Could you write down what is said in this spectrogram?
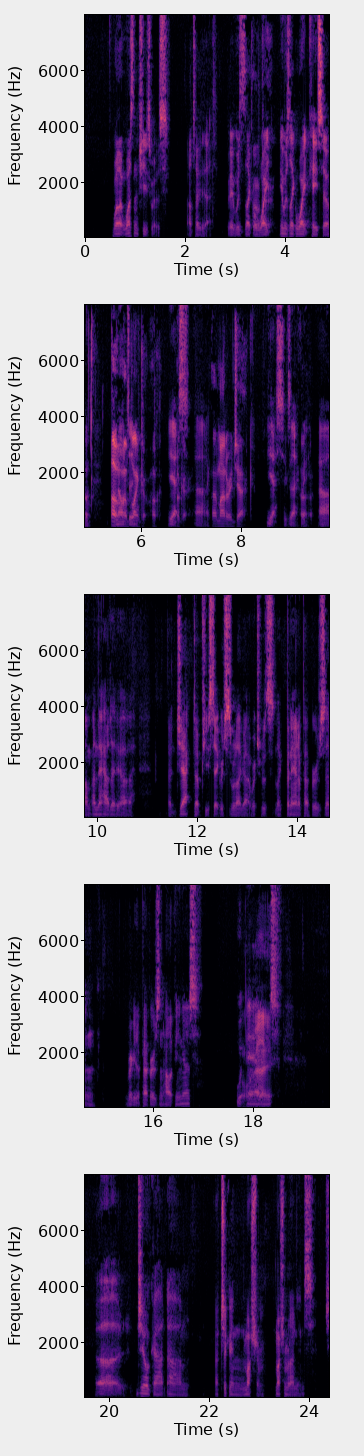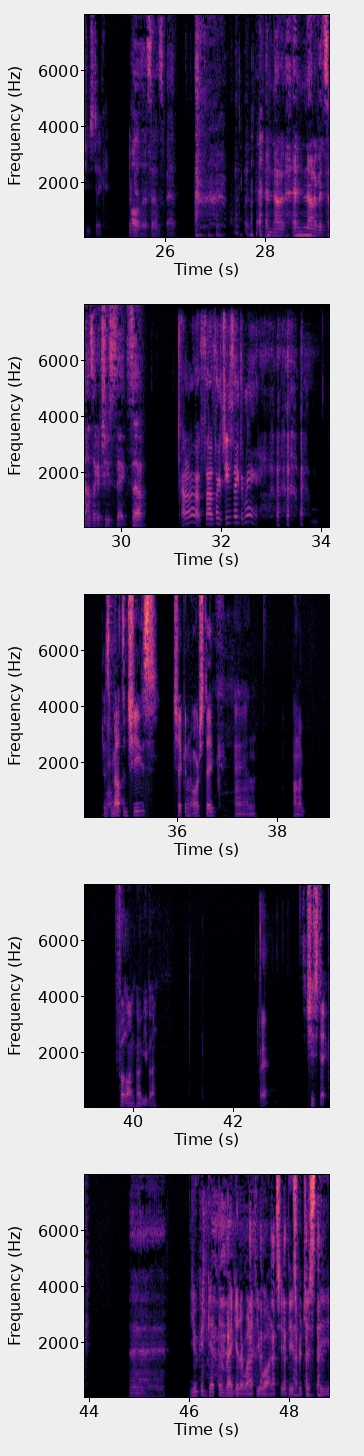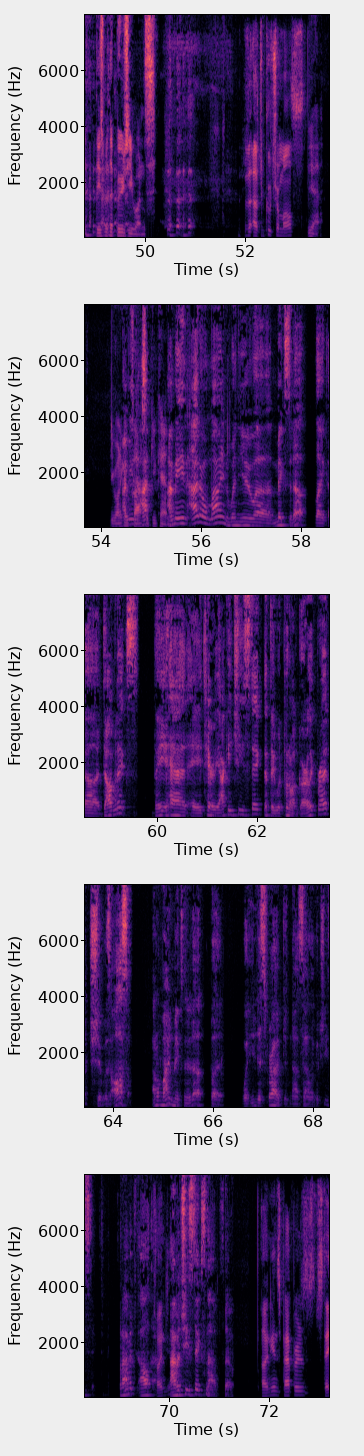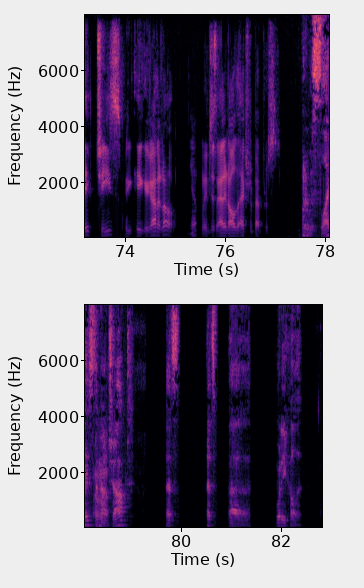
well, it wasn't cheese whiz. I'll tell you that. It was like a Okay. white. It was like a white queso. Oh, Melted. a blanco. Okay. Yes. Uh, A Monterey Jack. yes, exactly. Um, and they had a uh, a jacked up cheesesteak, which is what I got, which was like banana peppers and regular peppers and jalapenos. W- All and right. uh, Jill got um, a chicken mushroom, mushroom and onions cheesesteak. They're good. that sounds bad. and none of and none of it sounds like a cheesesteak. So I don't know. It sounds like cheesesteak to me. It's melted cheese, chicken or steak, and on a foot long hoagie bun. Yeah. Cheesesteak. Eh, You could get the regular one if you wanted to. These were just the these were the bougie ones. The accoutrements. Yeah. You want to I go mean, classic? I- you can. I mean, I don't mind when you uh, mix it up. Like uh, Dominic's, they had a teriyaki cheesesteak that they would put on garlic bread. Shit was awesome. I don't mind mixing it up, but what you described did not sound like a cheesesteak to me. But I'm a, I'll, I'm a cheesesteak snob, so Onions, peppers, steak, cheese. He, he got it all. Yep. We just added all the extra peppers. but it was sliced and Uh-huh. not chopped. That's that's uh, what do you call it?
